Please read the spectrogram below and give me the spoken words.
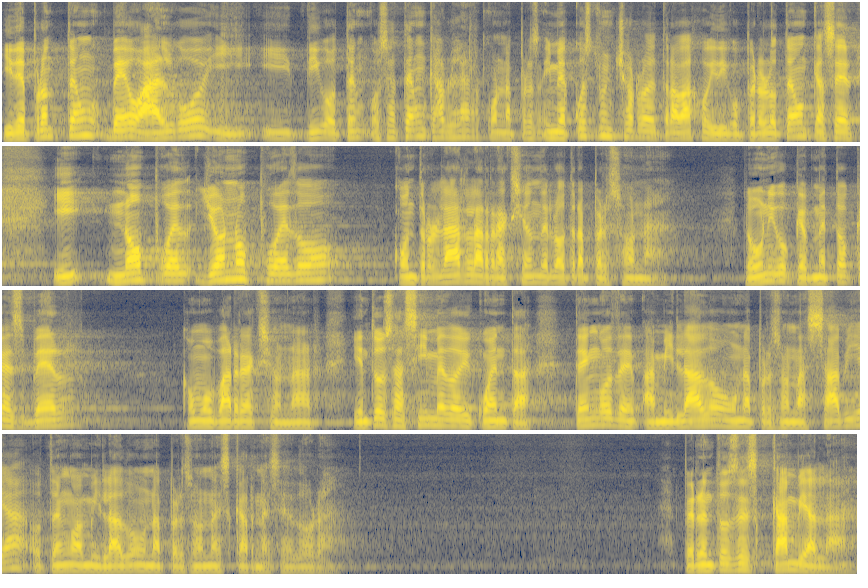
Y de pronto veo algo y, digo, tengo, o sea, tengo que hablar con la persona. Y me cuesta un chorro de trabajo y digo, pero lo tengo que hacer. Y no puedo, yo no puedo controlar la reacción de la otra persona. Lo único que me toca es ver cómo va a reaccionar. Y entonces así me doy cuenta, tengo a mi lado una persona sabia o tengo a mi lado una persona escarnecedora. Pero entonces cámbiala.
